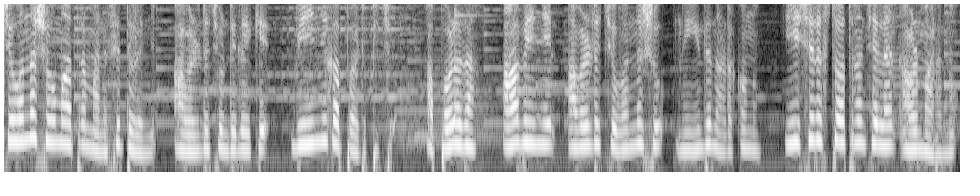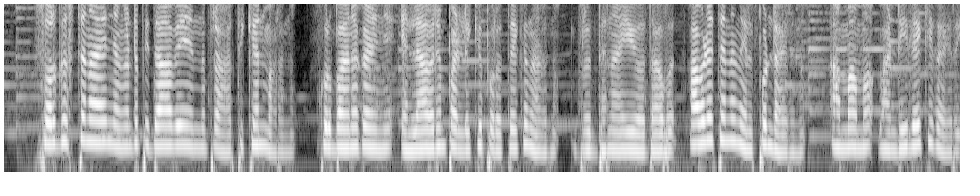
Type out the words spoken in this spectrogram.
ചുവന്ന ഷൂ മാത്രം മനസ്സിൽ തെളിഞ്ഞു. അവളുടെ ചുണ്ടിലേക്ക് വീഞ്ഞു കപ്പ് അടുപ്പിച്ചു. അപ്പോൾ അതാ ആ വീഞ്ഞിൽ അവളുടെ ചുവന്ന ഷൂ നീന്തി നടക്കുന്നു. ഈശ്വര സ്തോത്രം ചെല്ലാൻ അവൾ മറന്നു. സ്വർഗസ്ഥനായ ഞങ്ങളുടെ പിതാവേ എന്ന് പ്രാർത്ഥിക്കാൻ മറന്നു. കുർബാന കഴിഞ്ഞ് എല്ലാവരും പള്ളിക്ക് പുറത്തേക്ക് നടന്നു. വൃദ്ധനായ യോദ്ധാവ് അവിടെ തന്നെ നിൽപ്പുണ്ടായിരുന്നു. അമ്മാമ്മ വണ്ടിയിലേക്ക് കയറി.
